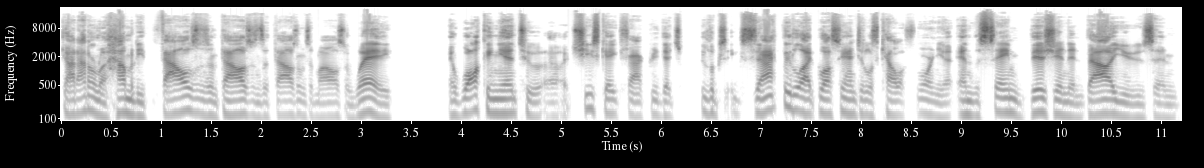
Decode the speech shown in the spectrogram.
god i don't know how many thousands and thousands and thousands of miles away and walking into a, a cheesecake factory that looks exactly like los angeles california and the same vision and values and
